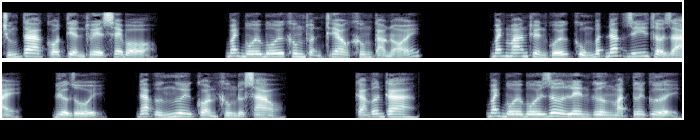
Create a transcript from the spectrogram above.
chúng ta có tiền thuê xe bò. Bách bối bối không thuận theo không cào nói. Bách mãn thuyền cuối cùng bất đắc dĩ thở dài, được rồi, đáp ứng ngươi còn không được sao. Cảm ơn ca. Bách bối bối dơ lên gương mặt tươi cười.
